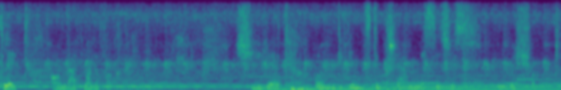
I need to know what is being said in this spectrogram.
clicked on that motherfucker. She read all the Instagram messages and was shocked.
